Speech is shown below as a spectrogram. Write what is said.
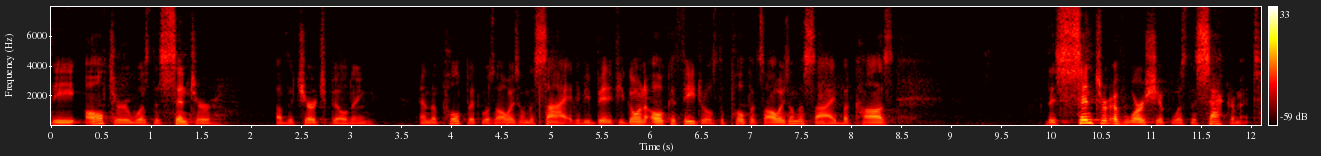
the altar was the center of the church building, and the pulpit was always on the side. If, you've been, if you go into old cathedrals, the pulpit's always on the side because the center of worship was the sacrament.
